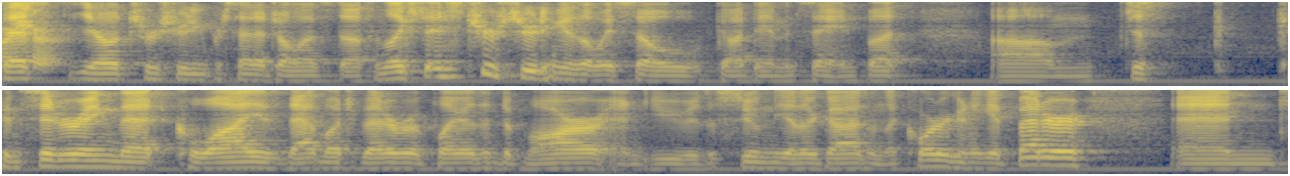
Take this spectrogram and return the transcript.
best sure. you know true shooting percentage, all that stuff. And like his true shooting is always so goddamn insane. But um, just considering that Kawhi is that much better of a player than Demar, and you would assume the other guys on the court are going to get better, and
